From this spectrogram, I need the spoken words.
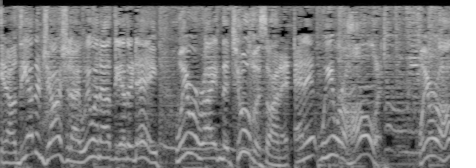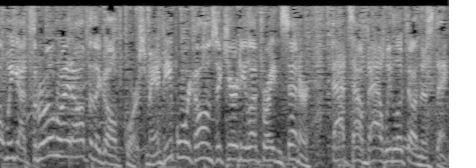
You know, the other Josh and I, we went out the other day. We were riding the two of us on it, and it we were hauling. We were we got thrown right off of the golf course, man. People were calling security left, right, and center. That's how bad we looked on this thing.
